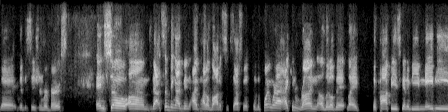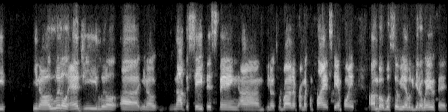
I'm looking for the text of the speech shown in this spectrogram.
the the decision reversed. And so um, that's something I've been I've had a lot of success with to the point where I, I can run a little bit like the copy is going to be maybe you know a little edgy, little uh, you know not the safest thing um, you know to run from a compliance standpoint, um, but we'll still be able to get away with it.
